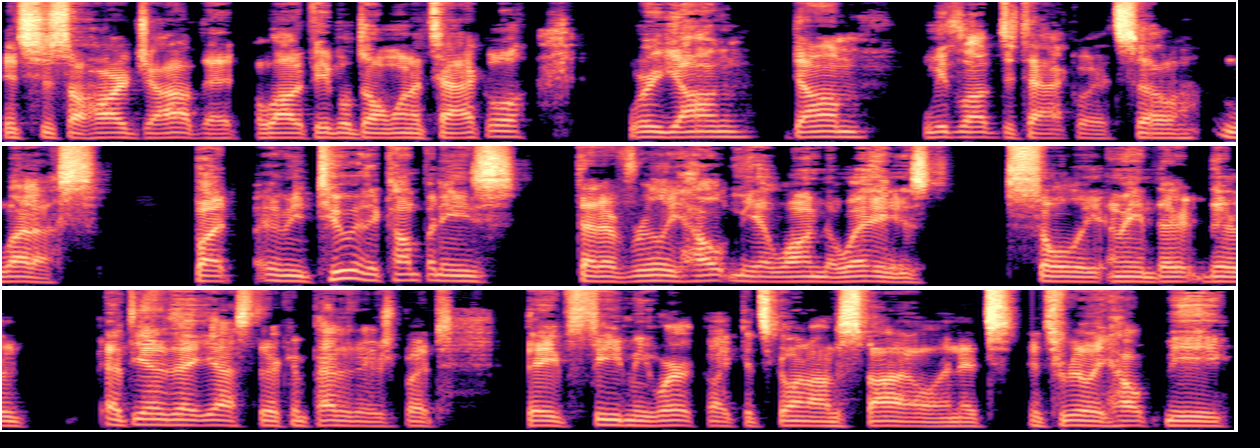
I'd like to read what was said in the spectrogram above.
it's just a hard job that a lot of people don't want to tackle. We're young, dumb. We'd love to tackle it. So let us. But I mean, two of the companies that have really helped me along the way is solely, I mean, they're, they're at the end of the day, yes, they're competitors, but they feed me work like it's going on a style. And it's, it's really helped me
